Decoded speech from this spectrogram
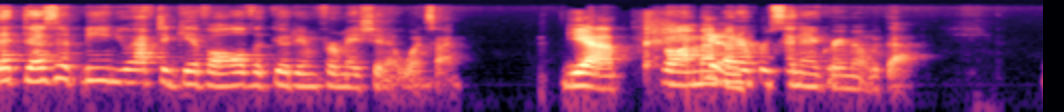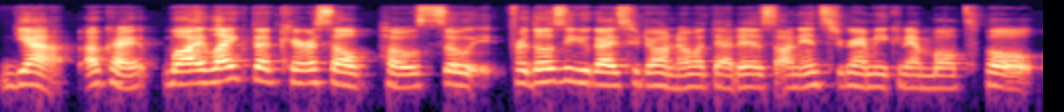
That doesn't mean you have to give all the good information at one time. Yeah. So i'm yeah. 100% in agreement with that. Yeah okay. Well i like the carousel post. So for those of you guys who don't know what that is on instagram you can have multiple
